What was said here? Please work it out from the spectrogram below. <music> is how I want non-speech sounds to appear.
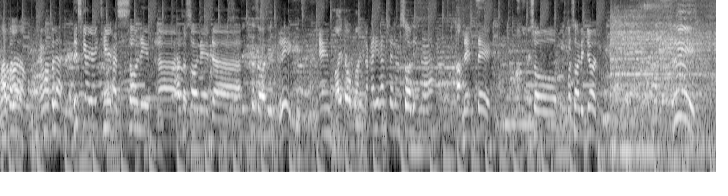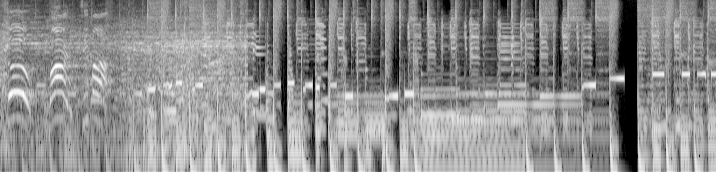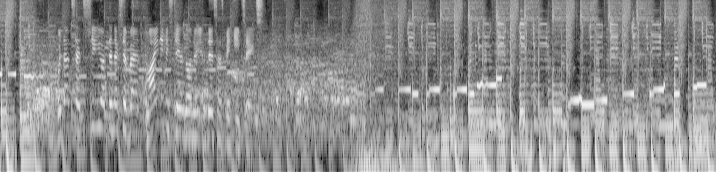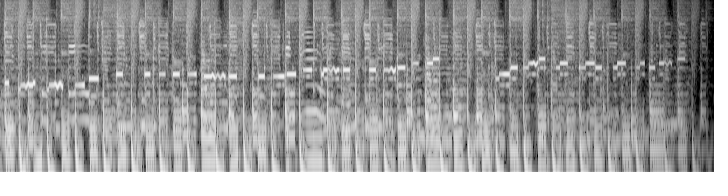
Nga pala, eh, nga pala, this guy right here has solid, uh, has a solid uh, solid. leg. And nakahiram siya ng solid na lente. So, mas solid yun. 3, 2, 1, sipa! the next event. My name is Jay Ogonu and this has been Keepsakes.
